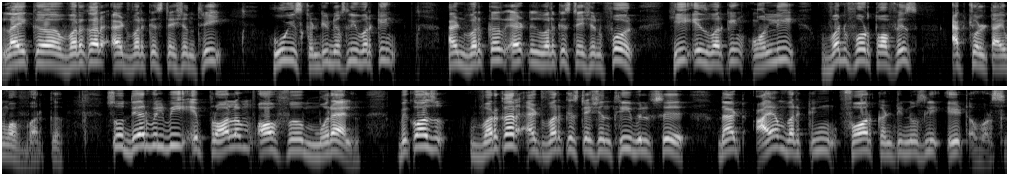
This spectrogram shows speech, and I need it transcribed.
like uh, worker at workstation 3 who is continuously working and worker at his workstation 4 he is working only one fourth of his actual time of work. So, there will be a problem of uh, morale because worker at workstation 3 will say that I am working for continuously 8 hours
